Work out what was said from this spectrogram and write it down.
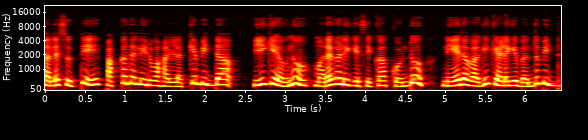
ತಲೆ ಸುತ್ತಿ ಪಕ್ಕದಲ್ಲಿರುವ ಹಳ್ಳಕ್ಕೆ ಬಿದ್ದ. ಹೀಗೆ ಅವನು ಮರಗಳಿಗೆ ಸಿಕ್ಕಾಕೊಂಡು ನೇರವಾಗಿ ಕೆಳಗೆ ಬಂದು ಬಿದ್ದ.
